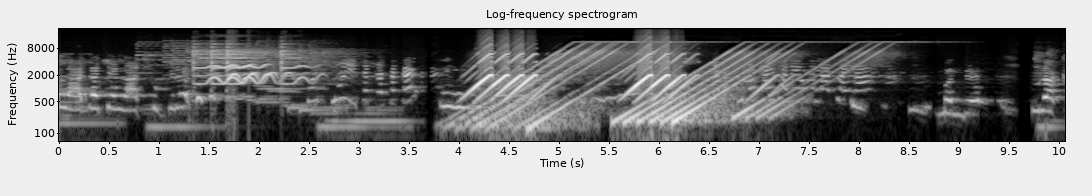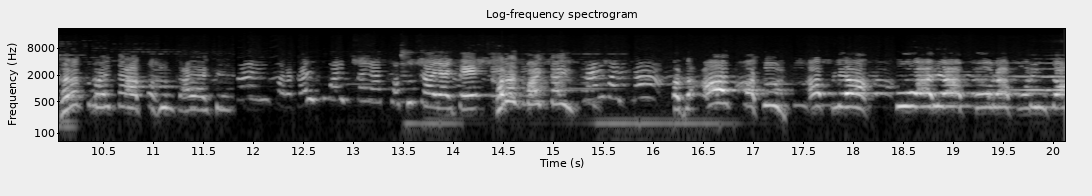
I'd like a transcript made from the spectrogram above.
लाजाचे लाचुकरे तू इथं कसं काय म्हणजे तुला खरंच माहीत नाही आजपासून काय आहे ते? नाही, मला काहीच माहीत नाही आजपासून काय आहे ते खरंच माहीत नाही. नाही माहीत ना अगं आजपासून आपल्या कुवाऱ्या पोरा पोरींचा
